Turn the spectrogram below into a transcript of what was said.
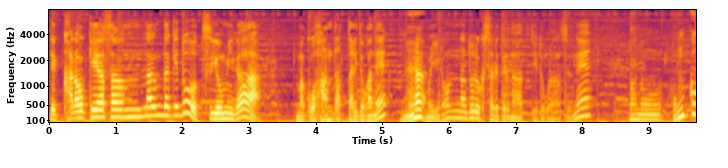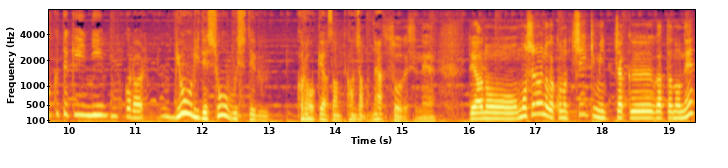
でカラオケ屋さんなんだけど強みが、まあ、ご飯だったりとかね。ね。もういろんな努力されてるなっていうところなんですよね。あの本格的にだから料理で勝負してるカラオケ屋さんって感じだもんね、そうですね。であのー面白いのがこの地域密着型のね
